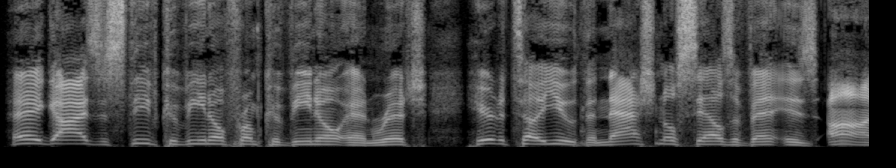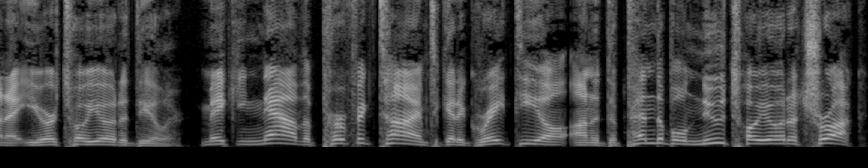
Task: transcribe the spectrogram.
Hey guys, it's Steve Covino from Covino and Rich here to tell you the national sales event is on at your Toyota dealer, making now the perfect time to get a great deal on a dependable new Toyota truck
